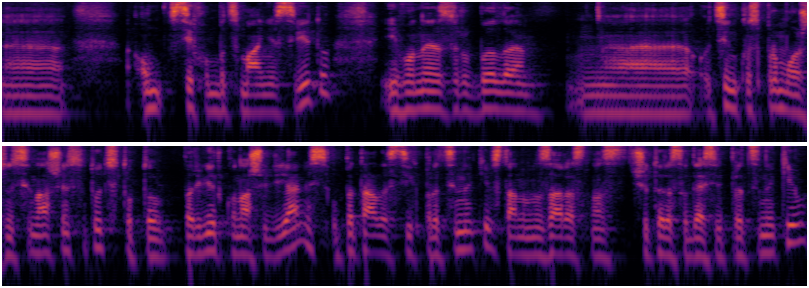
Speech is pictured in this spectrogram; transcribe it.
е, всіх омбудсманів світу, і вони зробили е, оцінку спроможності нашої інституції, тобто перевірку нашої діяльності, опитали всіх працівників. Станом на зараз у нас 410 працівників.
